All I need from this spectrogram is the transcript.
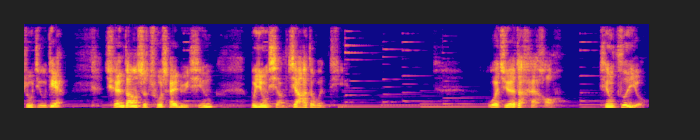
住酒店，全当是出差旅行，不用想家的问题。我觉得还好，挺自由。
